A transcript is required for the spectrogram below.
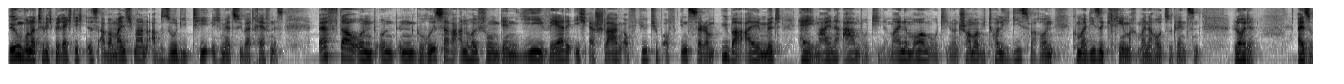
irgendwo natürlich berechtigt ist, aber manchmal an Absurdität nicht mehr zu übertreffen ist öfter und, und in größerer Anhäufung denn je werde ich erschlagen auf YouTube, auf Instagram, überall mit, hey, meine Abendroutine, meine Morgenroutine und schau mal, wie toll ich dies mache und guck mal, diese Creme macht meine Haut so glänzend. Leute, also,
